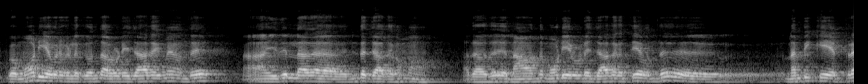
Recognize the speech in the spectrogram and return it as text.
இப்போ மோடி அவர்களுக்கு வந்து அவருடைய ஜாதகமே வந்து இது இல்லாத இந்த ஜாதகமும் அதாவது நான் வந்து மோடியருடைய ஜாதகத்தையே வந்து நம்பிக்கையற்ற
